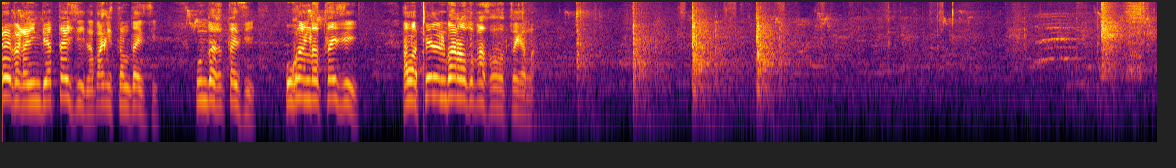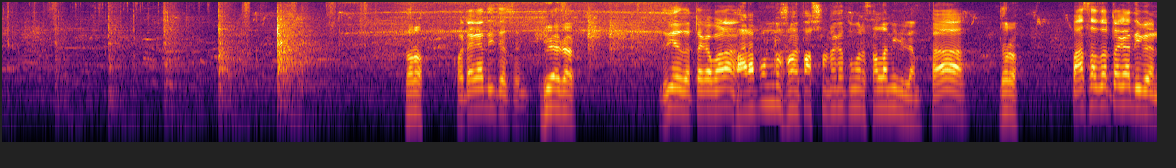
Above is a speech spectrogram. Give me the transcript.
এই বেটা ইন্ডিয়ার তাইছি না পাকিস্তান তাইছি কোন দেশের তাইছি উগান্ডার তাইছি আমার প্লেন বাড়াও তো পাঁচ হাজার টাকা না। ধরো ক টাকা দিতেছেন? দুই হাজার। দুই হাজার টাকা ভাড়া ভাড়া পনেরোশো হয় পাঁচশো টাকা তোমার সালামি দিলাম। হ্যাঁ। ধরো। পাঁচ হাজার টাকা দিবেন।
